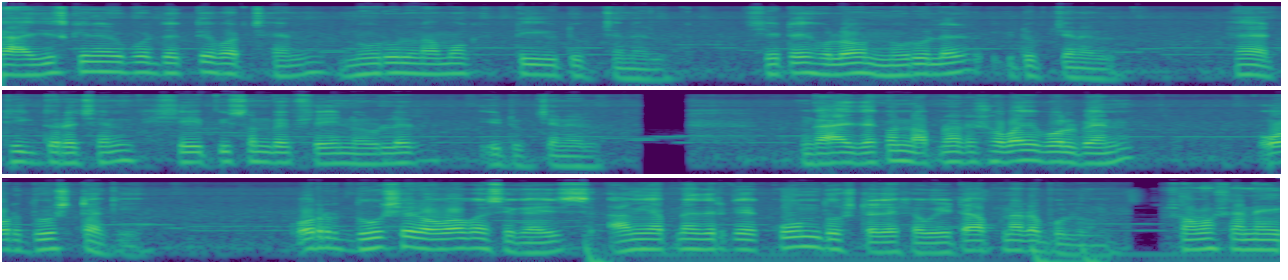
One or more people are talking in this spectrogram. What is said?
গাইজ স্ক্রিনের উপর দেখতে পাচ্ছেন নুরুল নামক একটি ইউটিউব চ্যানেল সেটাই হলো নুরুলের ইউটিউব চ্যানেল হ্যাঁ ঠিক ধরেছেন, সেই পিছন ব্যবসায়ী নুরুলের ইউটিউব চ্যানেল গাইজ এখন আপনারা সবাই বলবেন, ওর দোষটা কি? ওর দোষের অভাব আছে গাইজ আমি আপনাদেরকে কোন দোষটা দেখাবো, এটা আপনারা বলুন। সমস্যা নেই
